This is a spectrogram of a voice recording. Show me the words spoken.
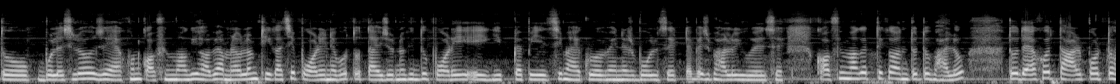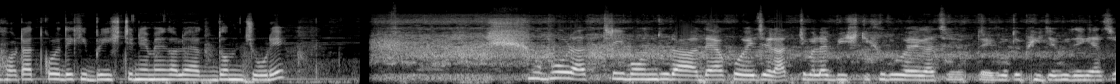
তো বলেছিল যে এখন কফি মাগই হবে। আমরা বললাম, ঠিক আছে, পরে নেব। তো তাই জন্য কিন্তু পরে এই গিফটটা পেয়েছি, মাইক্রোওভেনের বোল সেটটা। বেশ ভালোই হয়েছে। কফি মাগের থেকে অন্তত ভালো। তো দেখো, তারপর তো হঠাৎ করে দেখি বৃষ্টি নেমে গেল একদম জোরে। শুভরাত্রি বন্ধুরা। দেখো এই যে রাত্রিবেলায় বৃষ্টি শুরু হয়ে গেছে, তো এগুলো তো ভিজে ভিজে গেছে।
